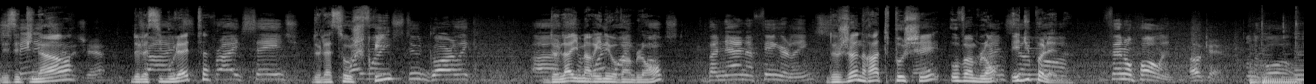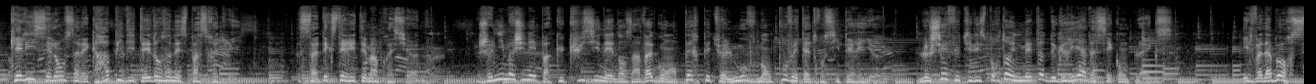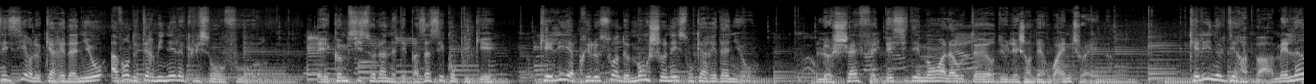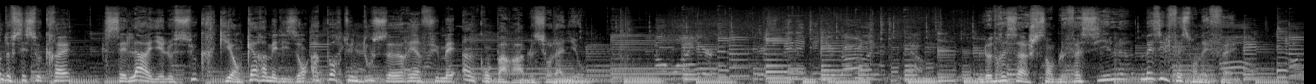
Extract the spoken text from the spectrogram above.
des épinards, de la ciboulette, de la sauge frite, de l'ail mariné au vin blanc, de jeunes rats pochés au vin blanc et du pollen. Kelly s'élance avec rapidité dans un espace réduit. Sa dextérité m'impressionne. Je n'imaginais pas que cuisiner dans un wagon en perpétuel mouvement pouvait être aussi périlleux. Le chef utilise pourtant une méthode de grillade assez complexe. Il va d'abord saisir le carré d'agneau avant de terminer la cuisson au four. Et comme si cela n'était pas assez compliqué, Kelly a pris le soin de manchonner son carré d'agneau. Le chef est décidément à la hauteur du légendaire Wine Train. Kelly ne le dira pas, mais l'un de ses secrets, c'est l'ail et le sucre qui, en caramélisant, apportent une douceur et un fumet incomparable sur l'agneau. Le dressage semble facile, mais il fait son effet.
